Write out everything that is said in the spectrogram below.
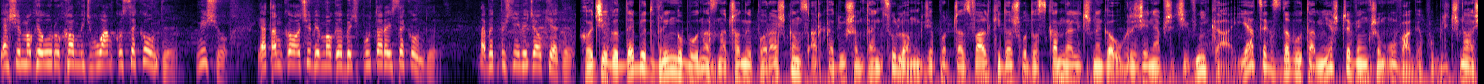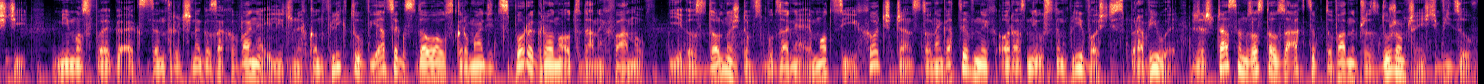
Ja się mogę uruchomić w ułamku sekundy. Misiu, ja tam koło ciebie mogę być półtorej sekundy. Nawet byś nie wiedział kiedy. Choć jego debiut w ringu był naznaczony porażką z Arkadiuszem Tańculą, gdzie podczas walki doszło do skandalicznego ugryzienia przeciwnika, Jacek zdobył tam jeszcze większą uwagę publiczności. Mimo swojego ekscentrycznego zachowania i licznych konfliktów, Jacek zdołał zgromadzić spore grono oddanych fanów. Jego zdolność do wzbudzania emocji, choć często negatywnych, oraz nieustępliwość sprawiły, że z czasem został zaakceptowany przez dużą część widzów.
